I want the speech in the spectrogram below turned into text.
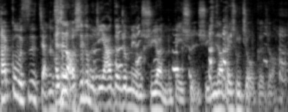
他故事讲错还是老师根本就压根就没有需要你们背顺序，你只要背出九个就好了。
